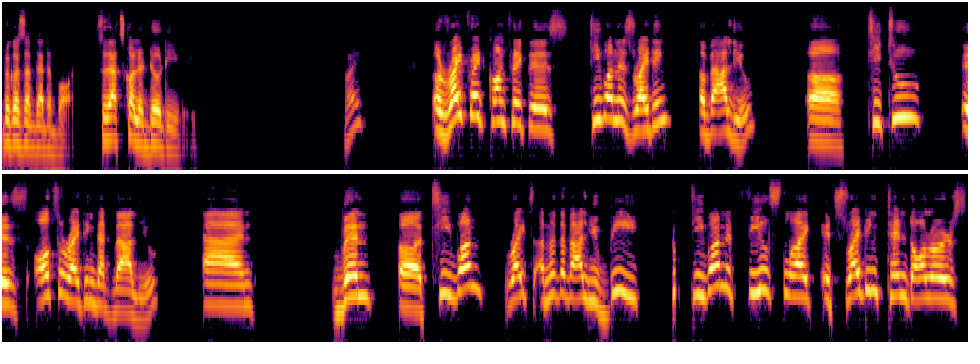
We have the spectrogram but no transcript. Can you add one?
because of that abort. So that's called a dirty read, right? A write-write conflict is T1 is writing a value, uh, T2 is also writing that value. And when uh, T1 writes another value B, to T1, it feels like it's writing $10.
